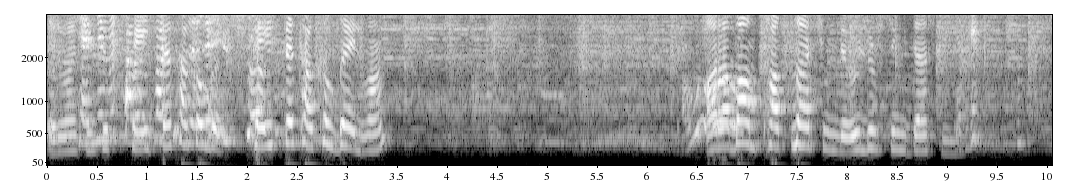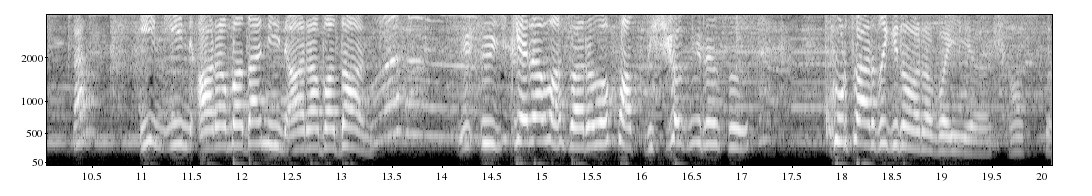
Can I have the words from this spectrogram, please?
Elvan çünkü Kendimi Face'te takıldı. Face'te takıldı Elvan. Araban patlar şimdi. Ölürsün gidersin bak. İn in arabadan in arabadan. Ü- üç kere bas araba patlayacak biraz sonra. Kurtardı yine arabayı ya. Şanslı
